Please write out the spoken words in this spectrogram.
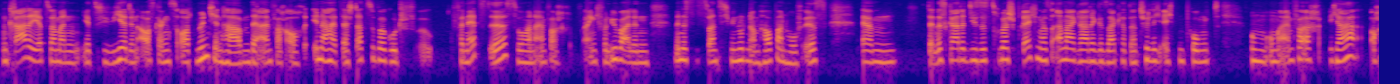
und gerade jetzt, wenn man jetzt wie wir den Ausgangsort München haben, der einfach auch innerhalb der Stadt super gut vernetzt ist, wo man einfach eigentlich von überall in mindestens 20 Minuten am Hauptbahnhof ist, ähm, dann ist gerade dieses drüber sprechen, was Anna gerade gesagt hat, natürlich echt ein Punkt, um, um einfach, ja, auch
